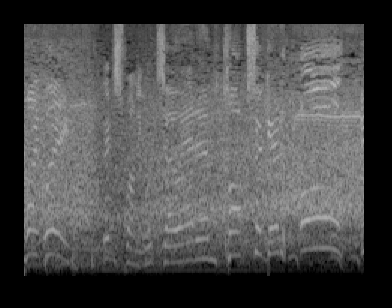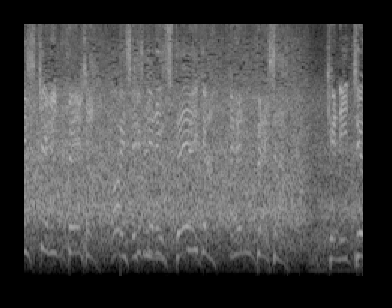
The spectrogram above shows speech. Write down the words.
point lead. They're just running with. So Adam Cox again. Oh, he's getting better. Oh, he's, He's getting getting bigger and better. Can he do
